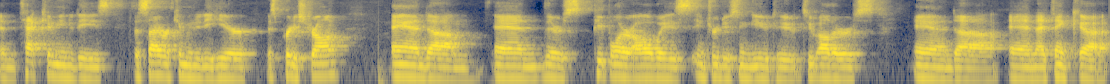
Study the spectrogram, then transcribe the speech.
and tech communities, the cyber community here is pretty strong. And um, and there's people are always introducing you to to others and uh, and I think uh,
